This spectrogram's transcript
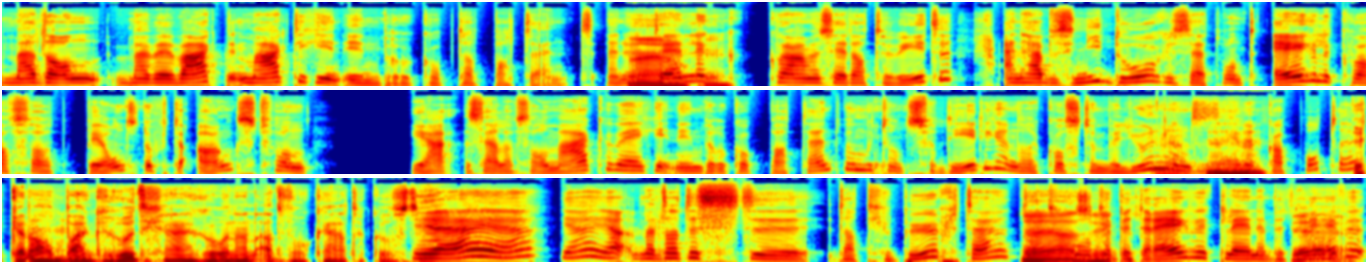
Maar, dan, maar wij maakten, maakten geen inbreuk op dat patent. En Ah, uiteindelijk kwamen zij dat te weten en hebben ze niet doorgezet. Want eigenlijk was dat bij ons nog de angst van, ja, zelfs al maken wij geen inbreuk op patent, we moeten ons verdedigen en dat kost een miljoen Ja. en dan zijn we Mhm. kapot. Hè? Je kan al bankroet gaan gewoon aan advocatenkosten. Ja, ja, ja, ja, maar dat, is de, dat gebeurt. Hè. Dat Ja, ja, grote zeker. bedrijven, kleine bedrijven, Ja.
